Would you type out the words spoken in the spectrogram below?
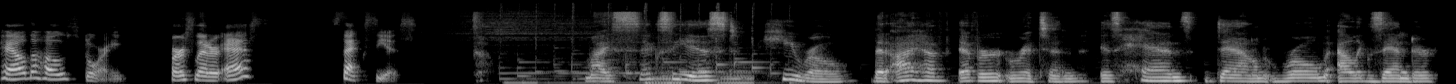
Tell the whole story. First letter S, sexiest. My sexiest hero that I have ever written is hands down Rome Alexander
